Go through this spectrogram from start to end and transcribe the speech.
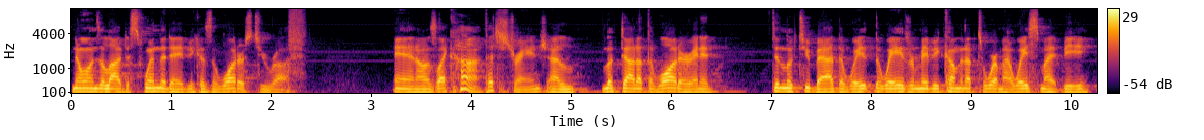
No one's allowed to swim today because the water's too rough. And I was like, Huh, that's strange. I looked out at the water and it didn't look too bad. The, wa- the waves were maybe coming up to where my waist might be.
